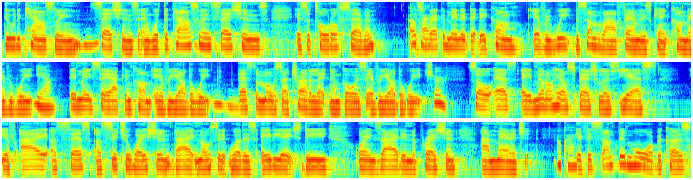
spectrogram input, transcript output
do the counseling mm-hmm. sessions. And with the counseling sessions, it's a total of seven. Okay. It's recommended that they come every week, but some of our families can't come every week. Yeah. They may say I can come every other week. Mm-hmm. That's the most I try to let them go is every other week. Sure. So as a mental health specialist, yes, if I assess a situation, diagnose it, whether it's ADHD or anxiety and depression, I manage it. Okay. If it's something more, because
